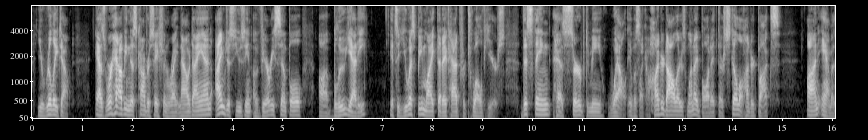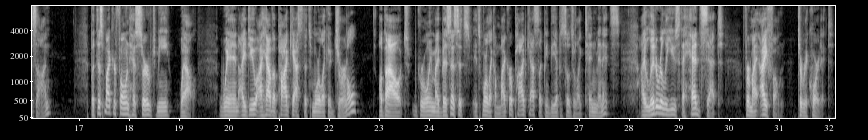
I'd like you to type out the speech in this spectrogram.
You really don't. As we're having this conversation right now, Diane, I'm just using a very simple uh, Blue Yeti. It's a USB mic that I've had for 12 years. This thing has served me well. It was like $100 when I bought it. There's still 100 bucks on Amazon. But this microphone has served me well. When I do, I have a podcast that's more like a journal about growing my business. It's it's more like a micro podcast, like maybe the episodes are like 10 minutes. I literally use the headset for my iPhone to record it.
